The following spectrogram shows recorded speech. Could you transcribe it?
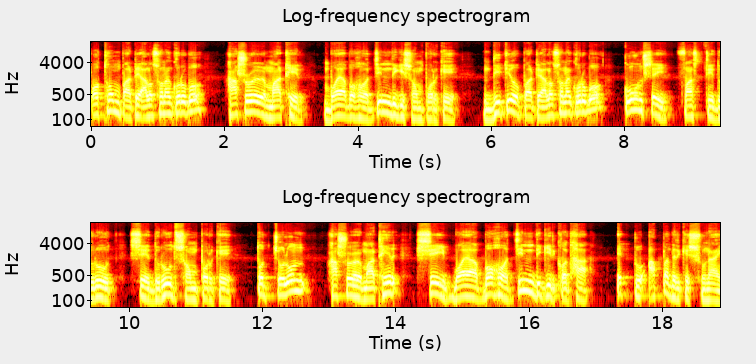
প্রথম পার্টে আলোচনা করব হাসরের মাঠের ভয়াবহ জিন্দিগি সম্পর্কে। দ্বিতীয় পার্টে আলোচনা করব কোন সেই পাঁচটি দুরুদ, সে দুরুদ সম্পর্কে। তো চলুন হাসরের মাঠের সেই ভয়াবহ জিন্দিগির কথা একটু আপনাদেরকে শোনাই,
